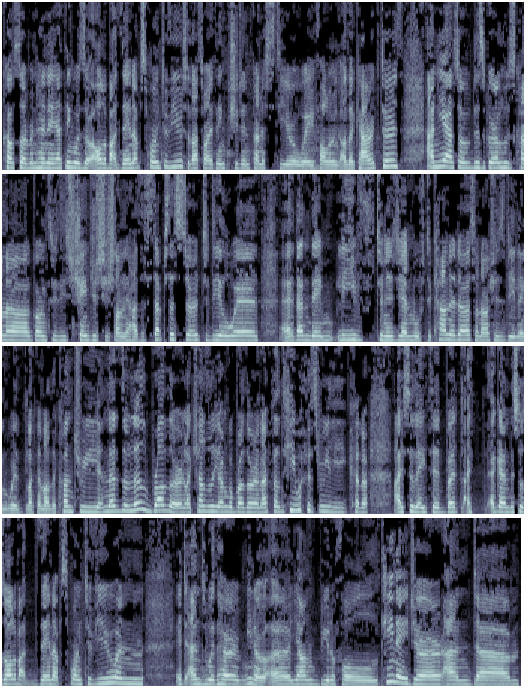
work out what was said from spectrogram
Kaouther Ben Hania, I think it was all about Zainab's point of view, so that's why I think she didn't kind of steer away mm. following other characters. And yeah, so this girl who's kind of going through these changes, she suddenly has a stepsister to deal with. Uh, then they leave Tunisia and move to Canada, so now she's dealing with like another country. And there's a little brother, like she has a younger brother, and I felt he was really kind of isolated. But I, again, this was all about Zainab's point of view, and it ends with her, you know, a young, beautiful teenager, and um,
